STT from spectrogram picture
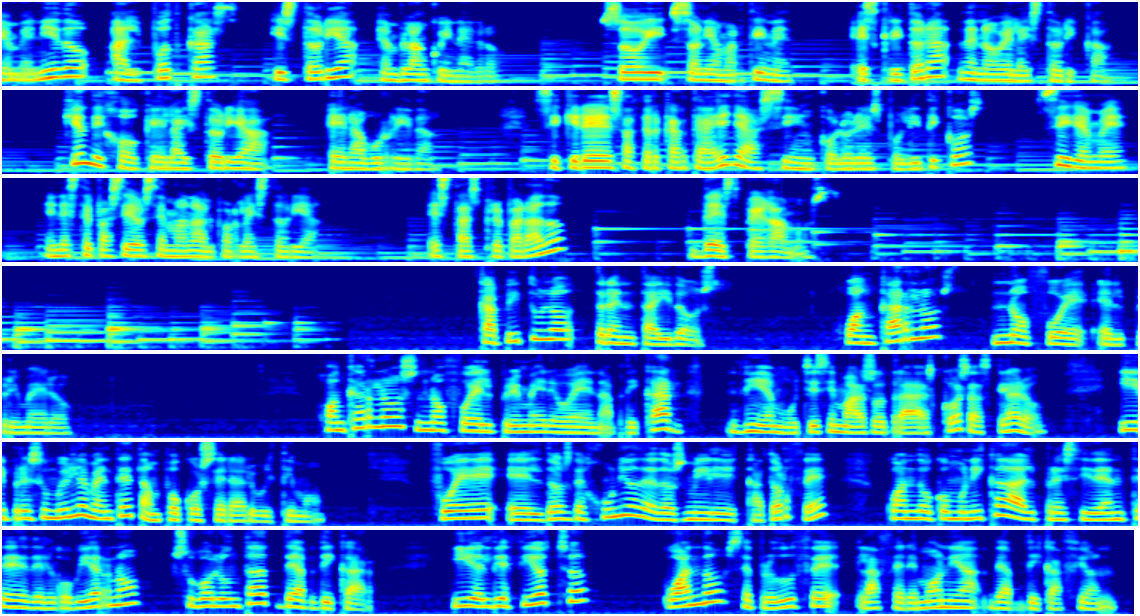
Bienvenido al podcast Historia en Blanco y Negro. Soy Sonia Martínez, escritora de novela histórica. ¿Quién dijo que la historia era aburrida? Si quieres acercarte a ella sin colores políticos, sígueme en este paseo semanal por la historia. ¿Estás preparado? Despegamos. Capítulo 32. Juan Carlos no fue el primero. Juan Carlos no fue el primero en abdicar, ni en muchísimas otras cosas, claro, y presumiblemente tampoco será el último. Fue el 2 de junio de 2014 cuando comunica al presidente del gobierno su voluntad de abdicar, y el 18 cuando se produce la ceremonia de abdicación.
